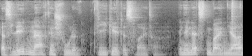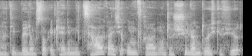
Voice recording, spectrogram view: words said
Das Leben nach der Schule, wie geht es weiter? In den letzten beiden Jahren hat die Bildungsdoc Academy zahlreiche Umfragen unter Schülern durchgeführt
